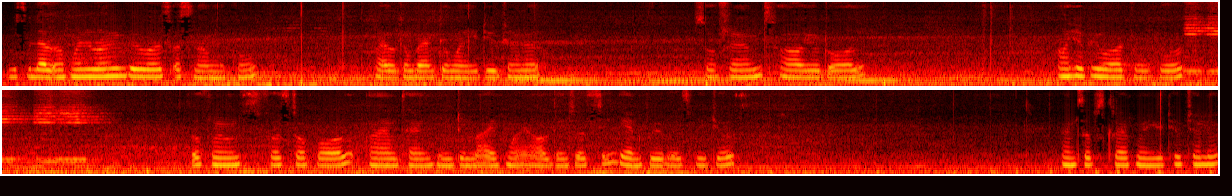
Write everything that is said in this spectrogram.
Bismillahirrahmanirrahim viewers. Assalamualaikum welcome back to my youtube channel. So friends how are you all? I hope you are doing good. So friends first of all I am thanking to like my all the interesting and previous videos. And subscribe my youtube channel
